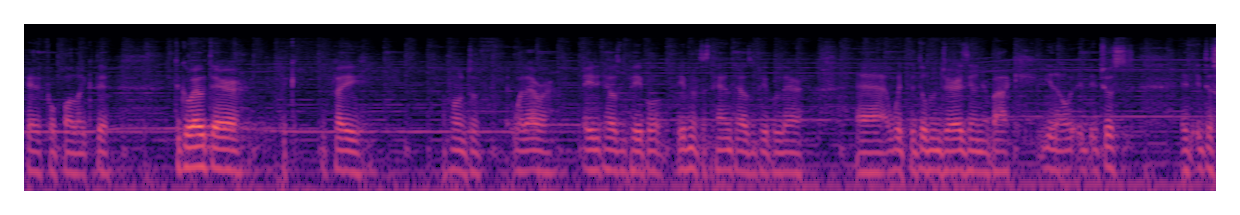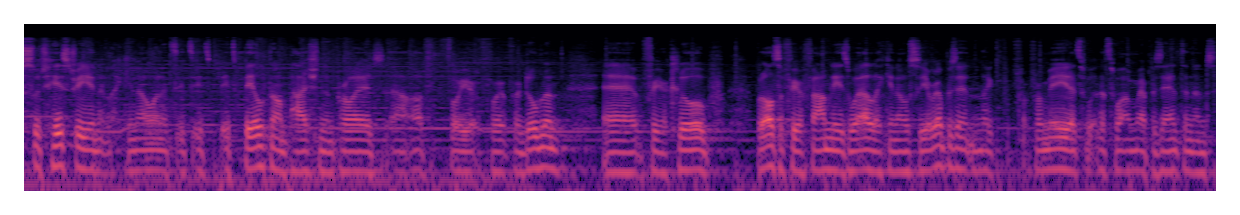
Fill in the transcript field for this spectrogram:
play football. Like the, to go out there, like, play in front of whatever 80,000 people, even if there's 10,000 people there, uh, with the Dublin jersey on your back. You know, it, it just it, it, there's such history in it, like you know, and it's it's it's, it's built on passion and pride uh, for your for, for Dublin, uh, for your club, but also for your family as well. Like you know, so you're representing. Like for, for me, that's what that's what I'm representing, and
